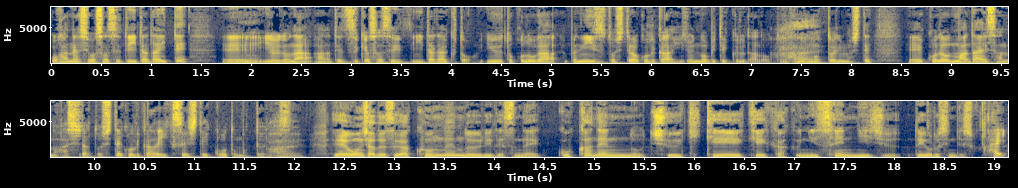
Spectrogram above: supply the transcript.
お話をさせていただいて、えー、いろいろな手続きをさせていただくというところが、やっぱりニーズとしてはこれから非常に伸びてくるだろうというふうに思っておりまして、はい、えー、これをまあ第三の柱としてこれから育成していこうと思っております。はい、えー、御社ですが、今年度よりですね、5か年の中期経営計画2020でよろしいんでしょうか？はい、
